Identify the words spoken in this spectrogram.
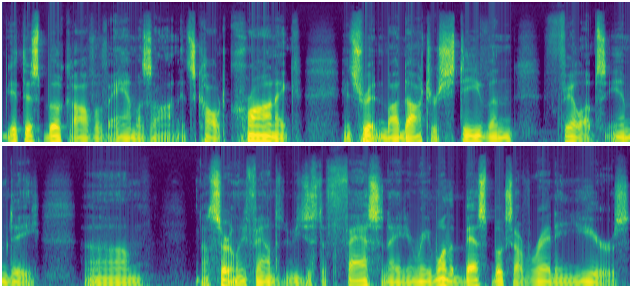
get this book off of Amazon. It's called Chronic. It's written by Dr. Steven Phillips, MD. Um, I certainly found it to be just a fascinating read. One of the best books I've read in years.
